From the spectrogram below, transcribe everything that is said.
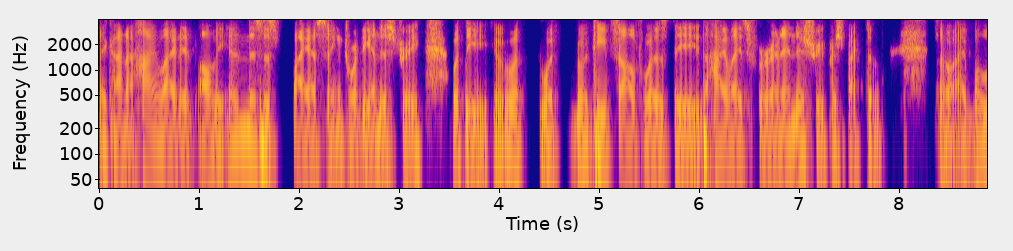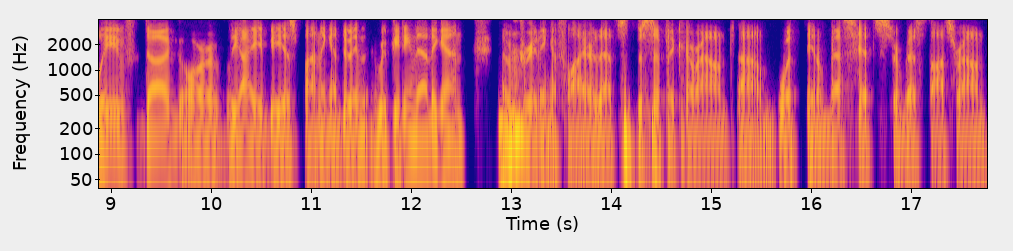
that kind of highlighted all the, and this is biasing toward the industry with the, what, what, what he felt was the, the highlights for an industry perspective. So I believe Doug or the IAB is planning on doing, repeating that again, mm-hmm. of creating a flyer that's specific around um, what, you know, best hits or best thoughts around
